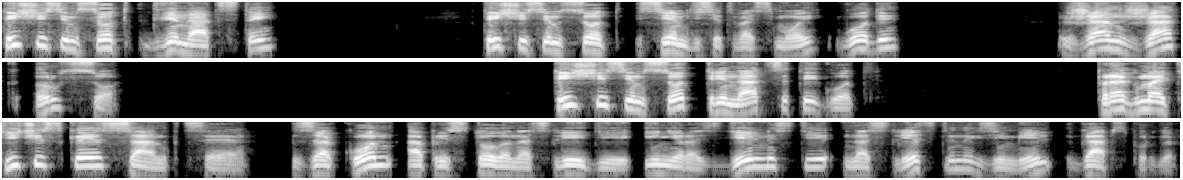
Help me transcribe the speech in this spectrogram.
1712-1778 годы Жан-Жак Руссо 1713 год Прагматическая санкция Закон о престолонаследии и нераздельности наследственных земель Габсбургов.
